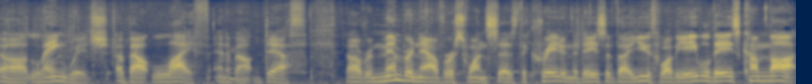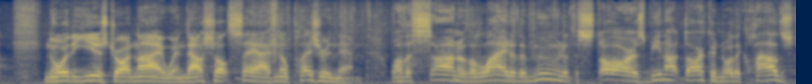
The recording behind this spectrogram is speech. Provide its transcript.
uh, language about life and about death. Uh, remember now, verse 1 says, The Creator in the days of thy youth, while the able days come not, nor the years draw nigh, when thou shalt say, I have no pleasure in them while the sun or the light or the moon or the stars be not darkened, nor the clouds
